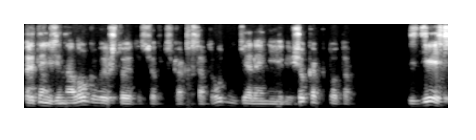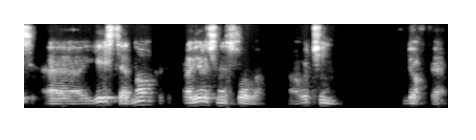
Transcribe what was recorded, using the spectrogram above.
претензии налоговые, что это все-таки как сотрудники или они, или еще как кто-то. Здесь э, есть одно проверочное слово, а, очень легкое.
